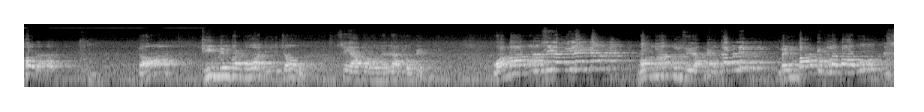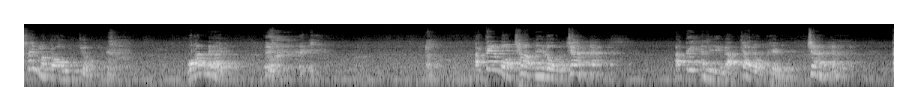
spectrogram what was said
ဟုတ်လားနော်ဒီမင်ဘာဘောဒီအကြောင်းဆရာတော်များများပြောခဲ့ဝါမာအွန်ဇီလာအီလိုင်ကာဝါမာအွန်ဇီလာမင်ကဘလီမင်ဘာတိမဘာဘူးစိတ်မကောင်းဘူးကျွန်တော်ဝမ်းနေအတဲ့ပေါ်ချပြီးတော့ကြမ်းအတဲ့အလီကကြာရောက်ခဲ့လို့ကြမ်းက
